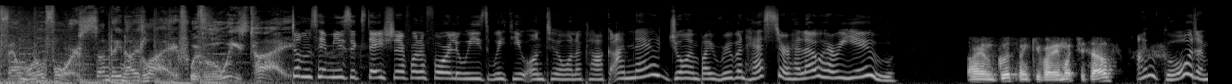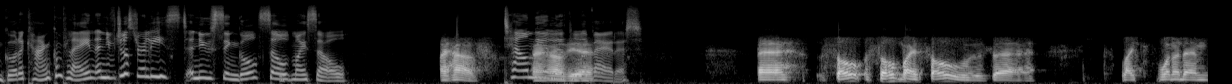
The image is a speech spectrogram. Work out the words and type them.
FM 104 Sunday Night Live with Louise Ty. Dublin's hit music station F104 Louise with you until one o'clock. I'm now joined by Ruben Hester. Hello, how are you? I am good, thank you very much. Yourself? I'm good, I'm good, I can't complain. And you've just released a new single, Sold My Soul. I have. Tell me I a have, little yeah. about it. Uh, soul, sold my soul was uh, like one of them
